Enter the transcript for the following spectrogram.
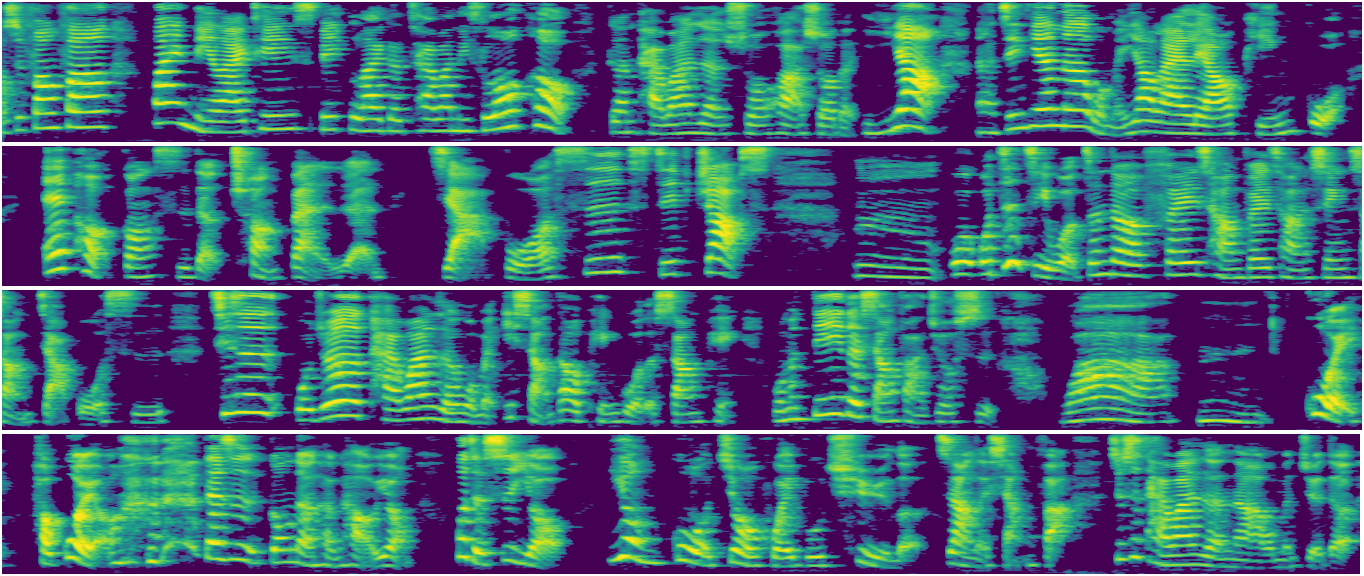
我是芳芳，欢迎你来听 Speak Like a Taiwanese Local，跟台湾人说话说的一样。那今天呢，我们要来聊苹果 Apple 公司的创办人贾伯斯 Steve Jobs。嗯，我我自己我真的非常非常欣赏贾伯斯。其实我觉得台湾人，我们一想到苹果的商品，我们第一个想法就是，哇，嗯，贵，好贵哦。但是功能很好用，或者是有用过就回不去了这样的想法，就是台湾人呢，我们觉得。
